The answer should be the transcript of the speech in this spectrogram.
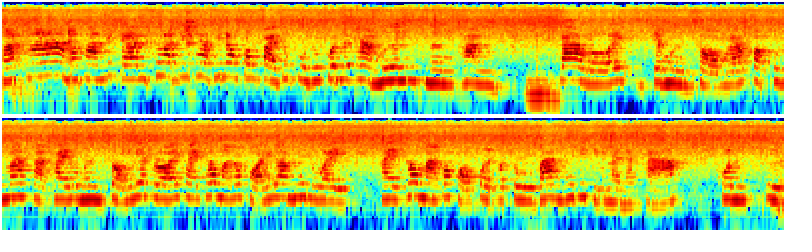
มาเอาอินเลยมาค่ะ มาทานด้วยกัน สวัสดีค่ะ พี่น้องปองฝ่ายทุกผู้ทุกคนเลยค่ะหมื่นหนึ่งพันอืมเก้าร้อยจะหมื่นสองแล้วขอบคุณมากค่ะ ใครหมื่นสองเรียบร้อย ใครเข้ามาก็ขอให้ร่ำให้รวย ใครเข้ามาก็ขอเปิดประตูบ้านให้พี่จิ๋วหน่อยนะคะ คนอื่น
